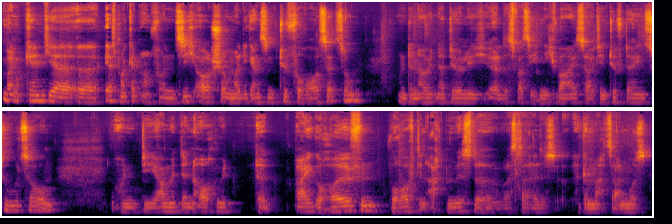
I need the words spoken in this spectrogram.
Man kennt ja, äh, erstmal kennt man von sich aus schon mal die ganzen TÜV-Voraussetzungen. Und dann habe ich natürlich alles, was ich nicht weiß, habe ich den TÜV da hinzugezogen. Und die haben mir dann auch mit dabei geholfen, worauf ich denn achten müsste, was da alles gemacht sein muss.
